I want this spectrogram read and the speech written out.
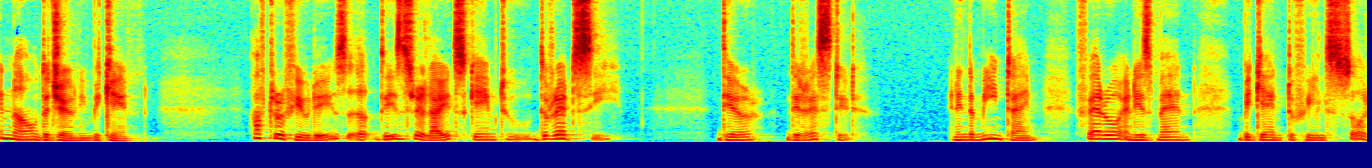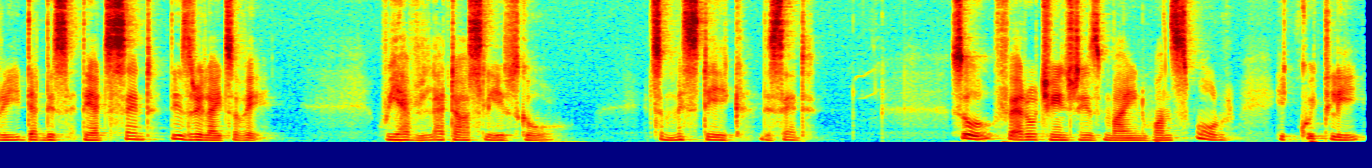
And now the journey began. After a few days, uh, the Israelites came to the Red Sea. There they rested. And in the meantime, Pharaoh and his men began to feel sorry that this, they had sent the Israelites away. We have let our slaves go. It's a mistake, they said. So Pharaoh changed his mind once more. He quickly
